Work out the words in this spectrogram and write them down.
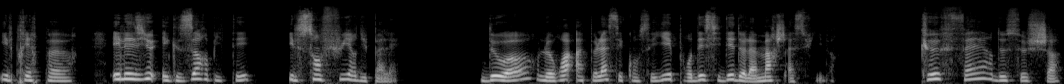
ils prirent peur, et les yeux exorbités, ils s'enfuirent du palais. Dehors, le roi appela ses conseillers pour décider de la marche à suivre. Que faire de ce chat?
